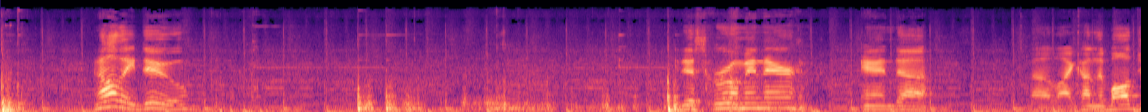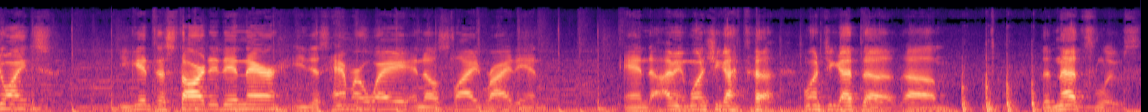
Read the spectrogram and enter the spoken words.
And all they do, you just screw them in there and uh, uh, like on the ball joints, you get this started in there, you just hammer away and they'll slide right in. And I mean, once you got the, once you got the, um, the nuts loose.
